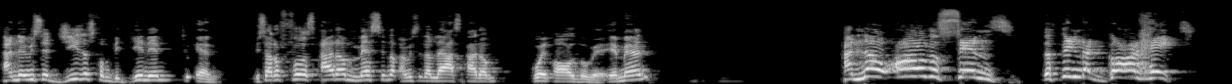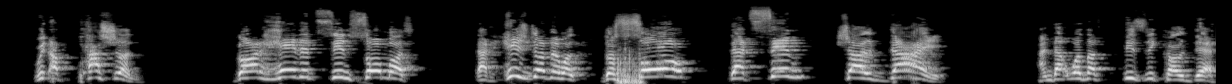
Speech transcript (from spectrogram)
And then we said Jesus from beginning to end. We saw the first Adam messing up and we see the last Adam going all the way. Amen? And now all the sins, the thing that God hates with a passion, God hated sin so much that his judgment was the soul that sin shall die. And that was not physical death.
